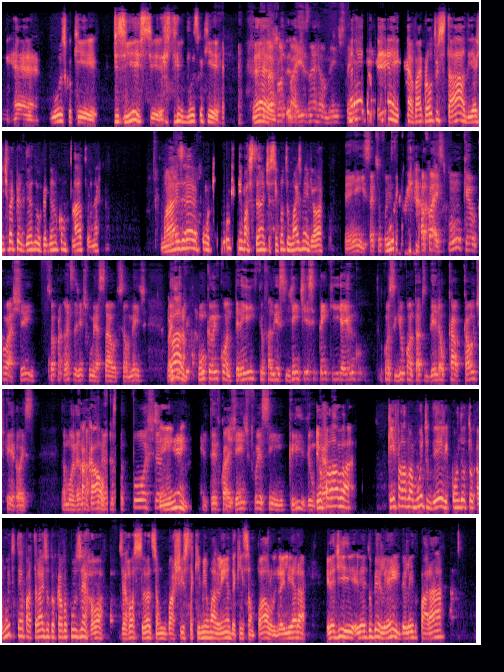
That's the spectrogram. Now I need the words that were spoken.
músico que desiste, tem músico que. Né, vai para outro país, né? Realmente tem. É, também, é, vai para outro estado e a gente vai perdendo, perdendo contato, né? Mas é, pô, que bom que tem bastante, assim, quanto mais melhor. Pô. Tem, saxofonista. Tem... Rapaz, um que eu, que eu achei, só pra, antes da gente começar oficialmente, mas claro. um que eu encontrei, que eu falei assim, gente, esse tem que ir. Aí eu consegui o contato dele, é o Cacau de Queiroz. Tá morando Cacau. na França. Poxa, Sim. ele teve com a gente, foi assim, incrível. Eu cara... falava, quem falava muito dele, quando eu to... há muito tempo atrás eu tocava com o Zé Ró. Zé Ró Santos, é um baixista aqui, meio uma lenda aqui em São Paulo. Ele era, ele é, de, ele é do Belém, Belém do Pará.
